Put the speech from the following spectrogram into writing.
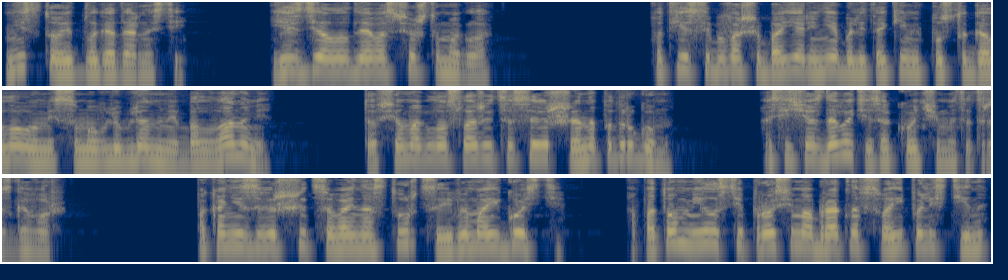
Не стоит благодарностей. Я сделала для вас все, что могла. Вот если бы ваши бояре не были такими пустоголовыми, самовлюбленными болванами, то все могло сложиться совершенно по-другому. А сейчас давайте закончим этот разговор. Пока не завершится война с Турцией, вы мои гости, а потом милости просим обратно в свои Палестины.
